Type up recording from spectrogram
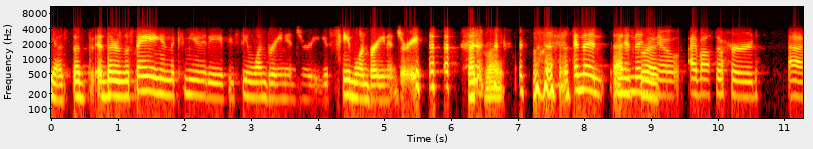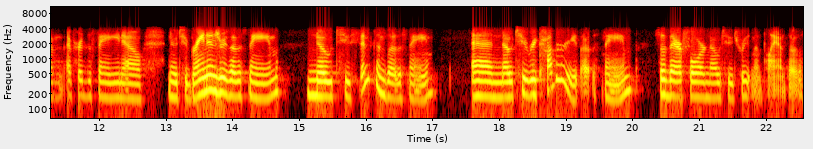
Yes, there's a saying in the community: if you've seen one brain injury, you've seen one brain injury. That's right. and then, and then correct. you know, I've also heard, um, I've heard the saying, you know, no two brain injuries are the same, no two symptoms are the same, and no two recoveries are the same. So therefore, no two treatment plans are the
